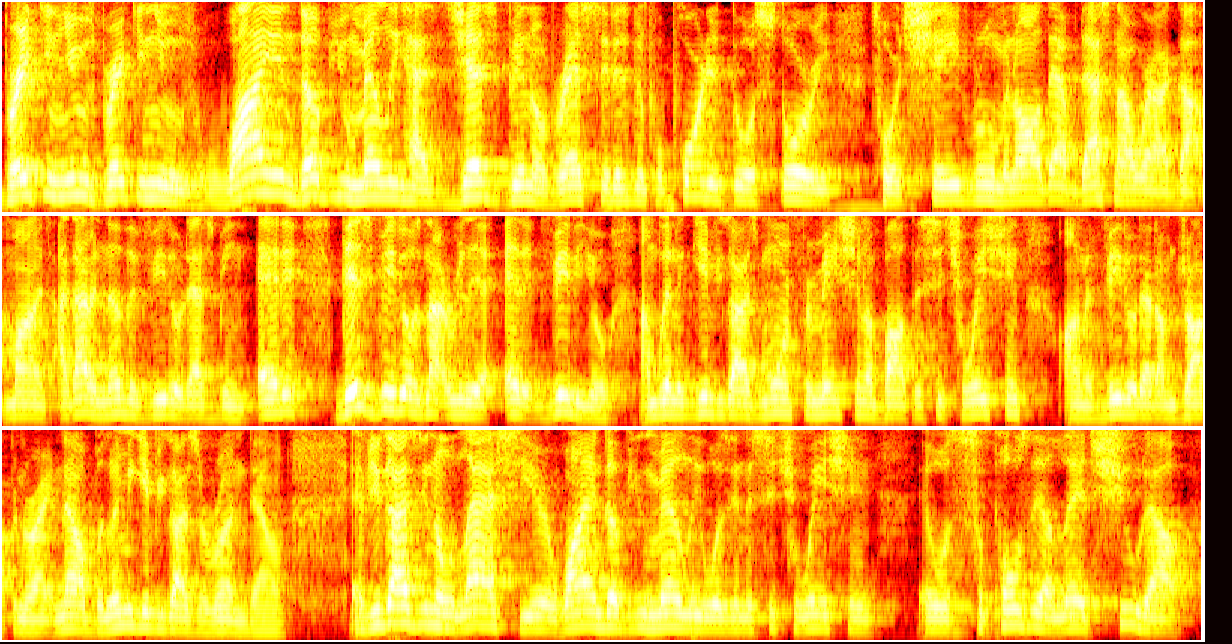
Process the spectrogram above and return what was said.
Breaking news, breaking news. YNW Melly has just been arrested. It's been purported through a story towards Shade Room and all that, but that's not where I got mine. I got another video that's being edited. This video is not really an edit video. I'm going to give you guys more information about the situation on a video that I'm dropping right now, but let me give you guys a rundown. If you guys you know, last year, YNW Melly was in a situation, it was supposedly a alleged shootout,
